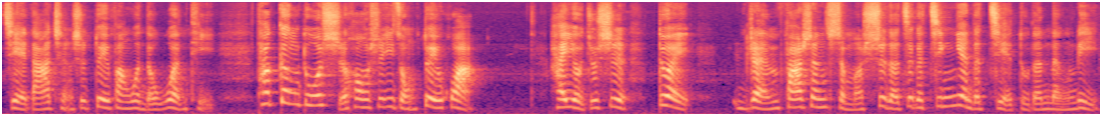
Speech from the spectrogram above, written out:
解答成是对方问的问题，它更多时候是一种对话，还有就是对人发生什么事的这个经验的解读的能力。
